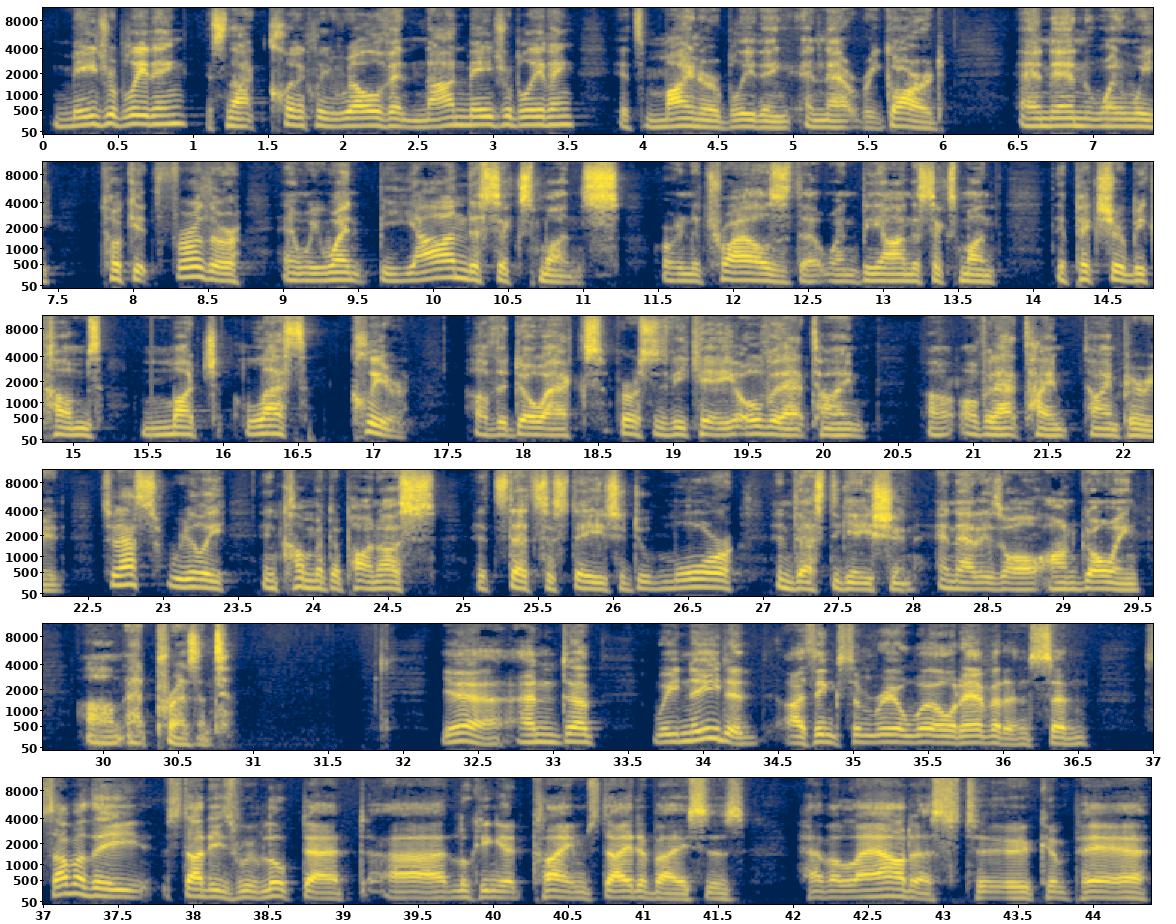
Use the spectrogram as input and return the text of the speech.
major bleeding. It's not clinically relevant non-major bleeding. It's minor bleeding in that regard. And then when we took it further and we went beyond the six months or in the trials that went beyond the six month, the picture becomes much less clear of the DOACs versus VKA over that time, uh, over that time, time period. So that's really incumbent upon us. It sets the stage to do more investigation and that is all ongoing um, at present. Yeah, and uh, we needed, I think, some real world evidence. And some of the studies we've looked at, uh, looking at claims databases, have allowed us to compare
